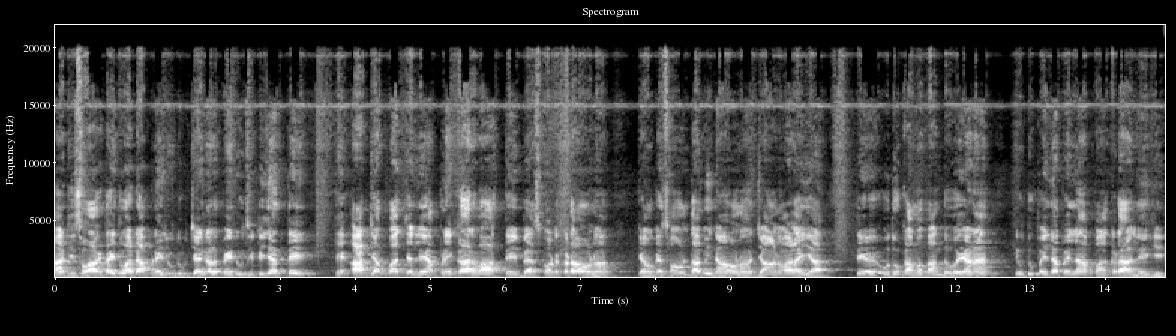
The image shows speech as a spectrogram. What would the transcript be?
ਹਾਂਜੀ, ਸਵਾਗਤ ਹੈ ਜੀ ਤੁਹਾਡਾ ਆਪਣੇ YouTube ਚੈਨਲ ਪਿੰਡੂ ਸਿਟੀਜ਼ਨ ਤੇ। ਤੇ ਅੱਜ ਆਪਾਂ ਚੱਲੇ ਆਪਣੇ ਘਰ ਵਾਸਤੇ ਬਿਸਕੁਟ ਕਢਾਉਣ, ਕਿਉਂਕਿ ਸੌਣ ਦਾ ਮਹੀਨਾ ਹੁਣ ਜਾਣ ਵਾਲਾ ਹੀ ਆ ਤੇ ਉਦੋਂ ਕੰਮ ਬੰਦ ਹੋ ਜਾਣਾ ਤੇ ਉਦੋਂ ਪਹਿਲਾਂ ਪਹਿਲਾਂ ਆਪਾਂ ਕਢਾ ਲਈਏ।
